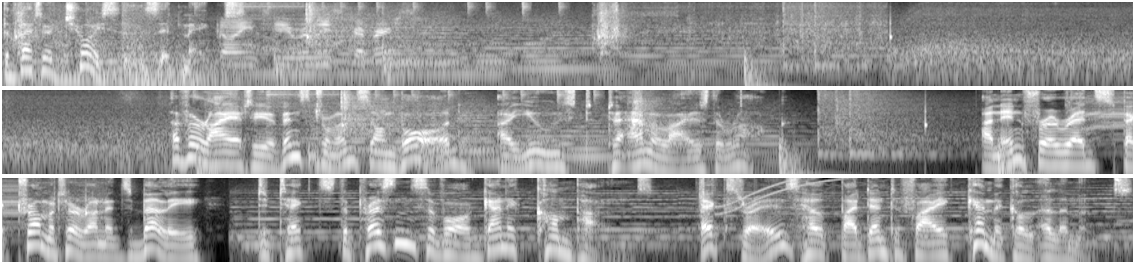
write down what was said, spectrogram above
the better choices it makes. Going to release grippers. A variety of instruments on board are used to analyze the rock. An infrared spectrometer on its belly detects the presence of organic compounds. X-rays help identify chemical elements.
